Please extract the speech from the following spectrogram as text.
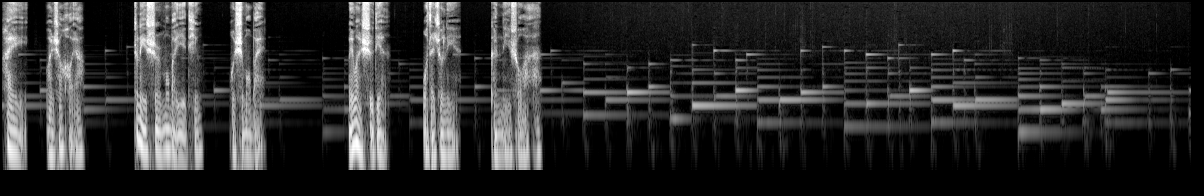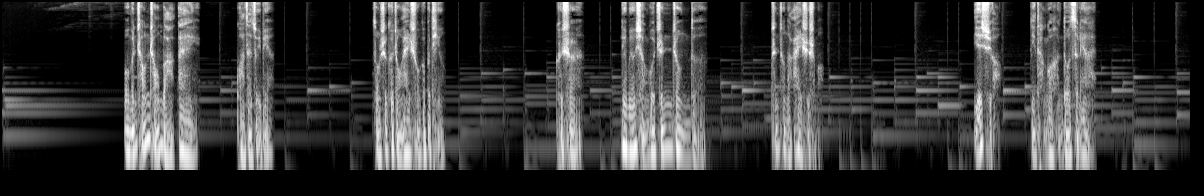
嗨，晚上好呀，这里是墨白夜听，我是墨白。每晚十点，我在这里跟你说晚安。们常常把爱挂在嘴边。总是各种爱说个不停，可是，你有没有想过，真正的、真正的爱是什么？也许啊，你谈过很多次恋爱，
